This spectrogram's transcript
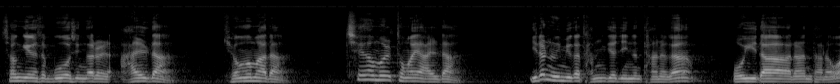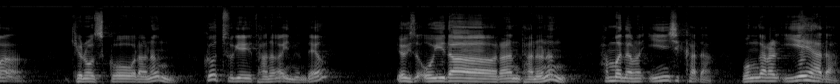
성경에서 무엇인가를 알다, 경험하다, 체험을 통하여 알다 이런 의미가 담겨져 있는 단어가 오이다라는 단어와 게노스코라는 그 두 개의 단어가 있는데요. 여기서 오이다라는 단어는 한마디로 하면 인식하다, 뭔가를 이해하다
